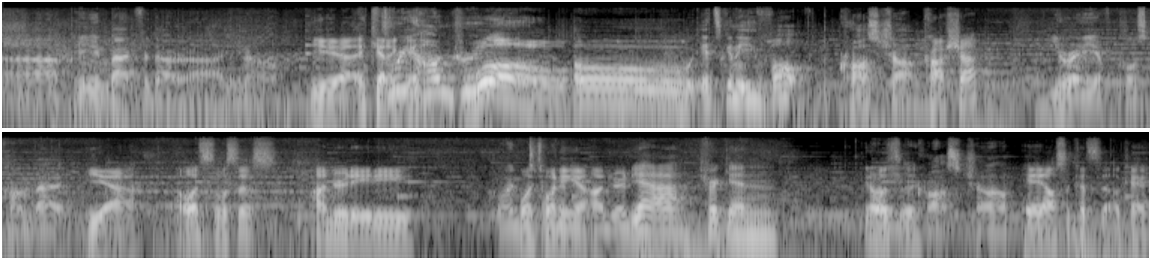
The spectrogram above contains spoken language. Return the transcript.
Uh, paying back for that. Uh, you know. Yeah, can 300? Whoa. Oh, it's gonna evolve. Cross chop. Cross chop. You already have close combat. Yeah. Oh, what's what's this? 180, 120, 100. Yeah, freaking. You don't what's need cross chop. It also cuts the. Okay.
